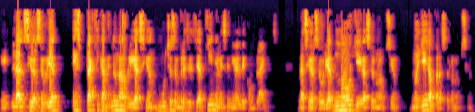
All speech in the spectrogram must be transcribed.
Eh, la ciberseguridad es prácticamente una obligación. Muchas empresas ya tienen ese nivel de compliance. La ciberseguridad no llega a ser una opción, no llega para ser una opción.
